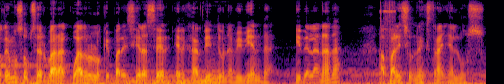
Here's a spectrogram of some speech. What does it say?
Podemos observar a cuadro lo que pareciera ser el jardín de una vivienda, y de la nada aparece una extraña luz.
